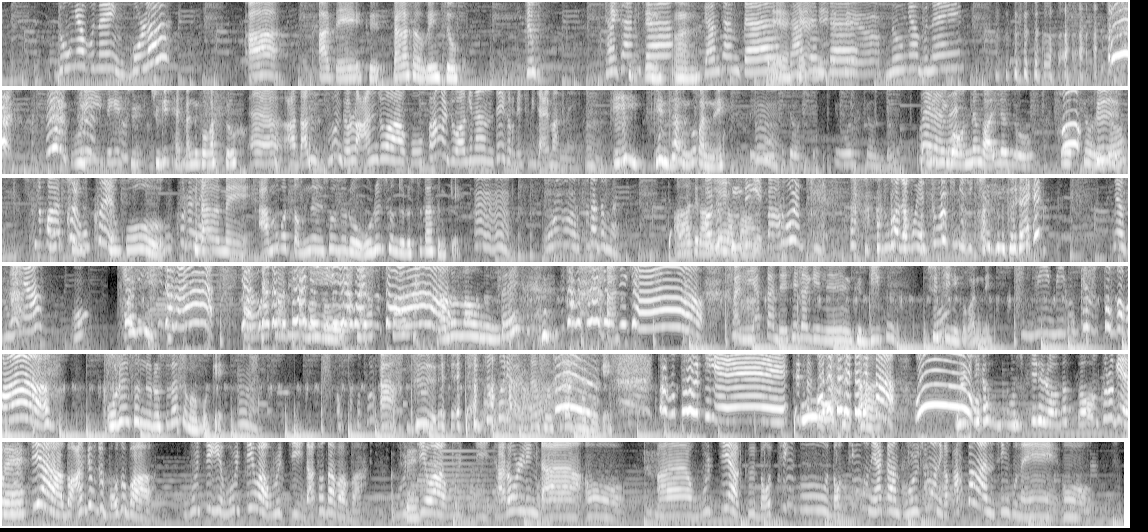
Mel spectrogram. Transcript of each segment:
농협은행 몰라? 아, 아, 네. 그 나가서 왼쪽 쭉 감사합니다. 쭉쭉. 응. 감사합니다. 네, 네, 감사합니다. 가세요. 농협은행. 우리 되게 주, 죽이 잘 맞는 것 같소. 아난 두분 별로 안 좋아하고 빵을 좋아하긴 하는데 그렇게 죽이 잘 맞네. 응. 음, 괜찮은 것 같네. 이거 음. 어떻게 얹어? 이거 어떻게 얹어? 왜 왜 왜? 이거 얻는 거 알려줘. 어떻게 얹어? 사과 우클, 주, 우클. 주고 우크를 그 해. 다음에 아무것도 없는 손으로 오른손으로 쓰다듬게. 응응. 오른손으로 쓰다듬어. 아, 아직 아, 안. 궁뎅이- 얘 봐. twerking. 누가 자꾸 얘 twerking 시키는데? 야 누구냐? 어? twerking 시키잖아. 야 누가 자꾸 twerking 시키냐고 했어. 안 올라오는데? 시켜. 아니 약간 내 생각에는 그 미국 출신인 것 같네. 미 미국 햄스터인가 봐. 오른손으로 쓰다듬어 보게. 응. 어 자꾸 트월킹. 아, 그, 그 쪼그려 앉아서 쓰다듬어 보게. 자꾸 트월킹해. 오, 됐다, 됐다, 됐다. 울지가 울지를 얻었어. 어 그러게 네. 울지야 너 안경 좀 벗어봐 울지 울지와 울지 나 쳐다봐봐 어때? 울지와 울지 잘 어울린다 어 아 울지야 그 너 친구 너 친구는 약간 볼 주머니가 빵빵한 친구네 어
